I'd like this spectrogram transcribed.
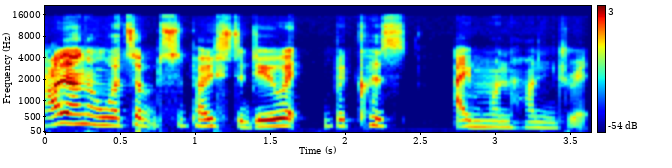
I don't know what's supposed to do it because I'm 100.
